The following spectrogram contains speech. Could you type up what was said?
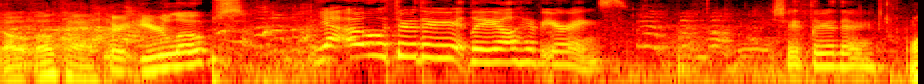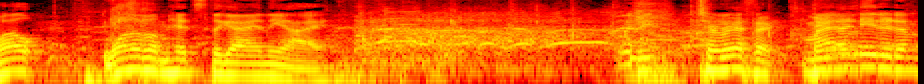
Oh, okay. Their earlobes? Yeah. Oh, through their. They all have earrings. Shoot through their. Well, one of them hits the guy in the eye. Terrific. Might have needed him.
